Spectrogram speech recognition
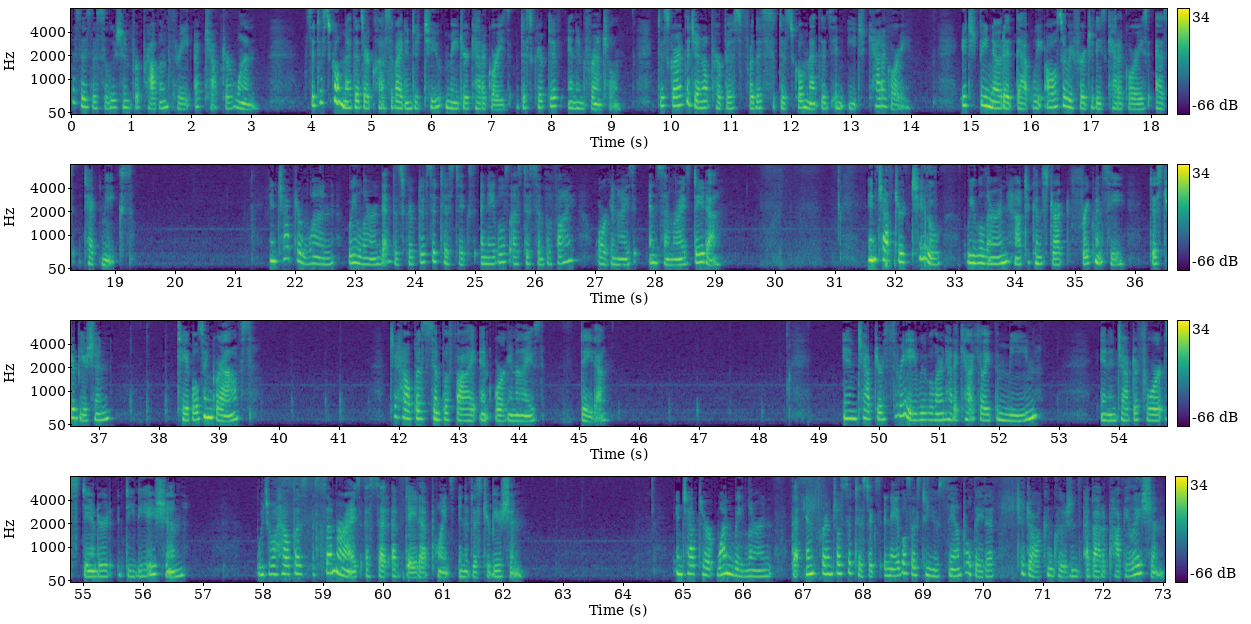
This is the solution for problem 3 of chapter 1. Statistical methods are classified into two major categories, descriptive and inferential. Describe the general purpose for the statistical methods in each category. It should be noted that we also refer to these categories as techniques. In chapter 1, we learned that descriptive statistics enables us to simplify, organize, and summarize data. In Chapter 2, we will learn how to construct frequency, distribution, tables and graphs to help us simplify and organize data. In Chapter 3, we will learn how to calculate the mean, and in Chapter 4, standard deviation, which will help us summarize a set of data points in a distribution. In Chapter 1, we learn that inferential statistics enables us to use sample data to draw conclusions about a population.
